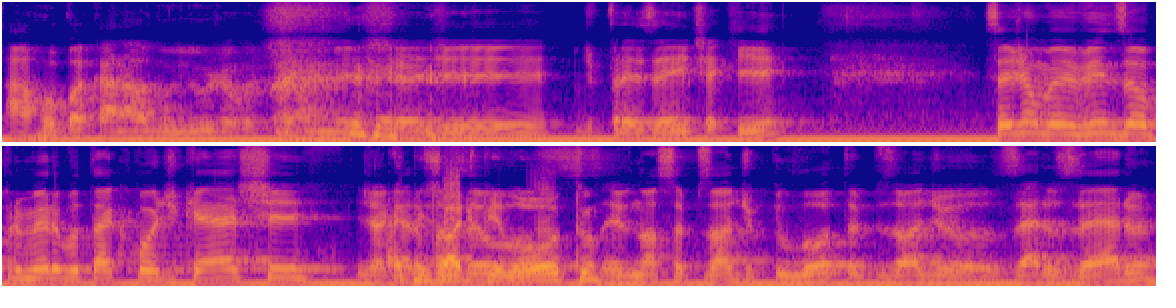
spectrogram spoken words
arroba canal do Will, já vou te dar um merchan de, de presente aqui. Sejam bem-vindos ao primeiro Boteco Podcast. Já quero Episódio piloto. Os, nosso episódio piloto, episódio 00.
